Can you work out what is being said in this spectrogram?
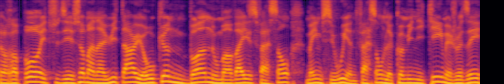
n'auras pas étudié ça pendant 8 heures. Il n'y a aucune bonne ou mauvaise façon, même si oui, il y a une façon de le communiquer, mais je veux dire,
